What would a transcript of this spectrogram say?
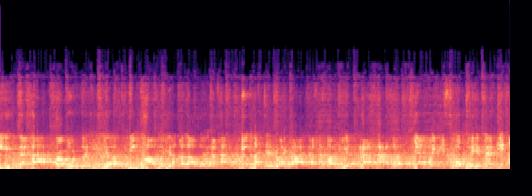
อีกนะคะครับบุญก็ยิ่งเยอะยิ่งทำเยอะกับเราเลยนะคะ1,700 บาทนะคะ ตอนนี้ราคาก็ยังไม่ได้สวมเลยเห็นไหมนี่ข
